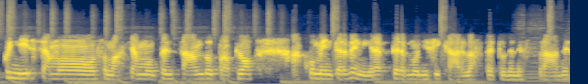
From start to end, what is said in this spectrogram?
Quindi stiamo, insomma, stiamo pensando proprio a come intervenire per modificare l'aspetto delle strade.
